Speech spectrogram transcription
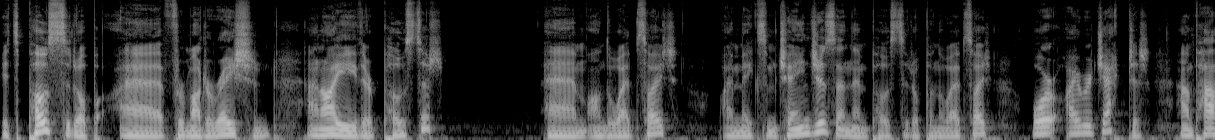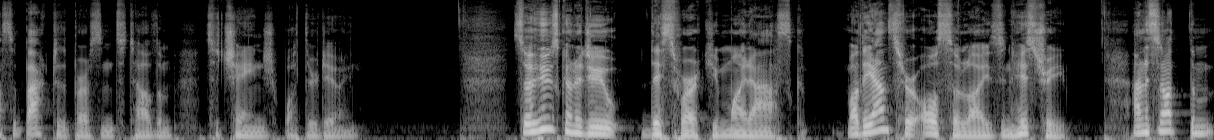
it's posted up uh, for moderation, and I either post it um, on the website, I make some changes and then post it up on the website, or I reject it and pass it back to the person to tell them to change what they're doing. So, who's going to do this work, you might ask? Well, the answer also lies in history, and it's not, the,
